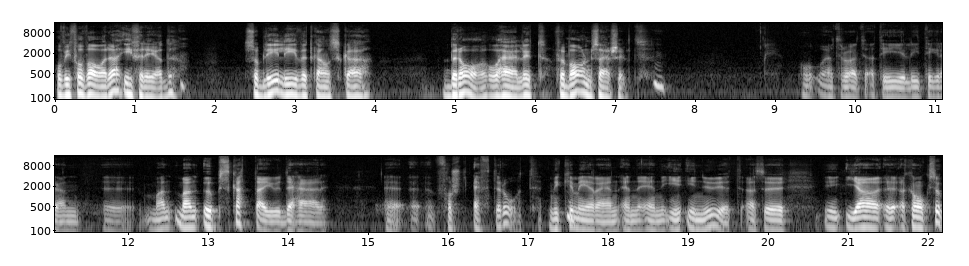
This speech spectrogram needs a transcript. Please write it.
och vi får vara i fred så blir livet ganska bra och härligt för barn särskilt. Mm. Och, och jag tror att, att det är lite grann... Eh, man, man uppskattar ju det här eh, eh först efteråt. Mycket mm. mer än, än, än i, i nuet. Alltså, jag, eh, jag kan också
